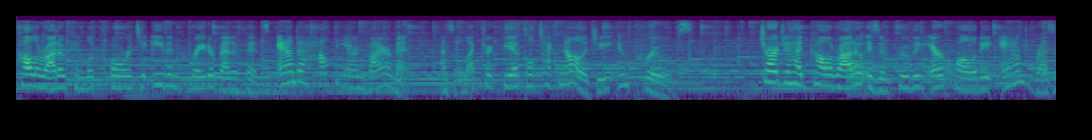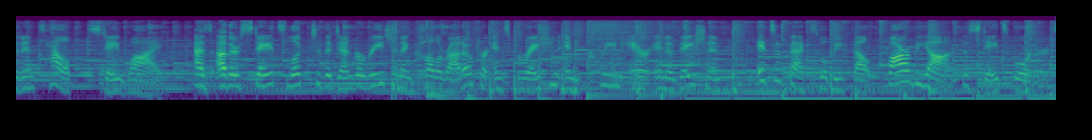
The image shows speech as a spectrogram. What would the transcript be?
Colorado can look forward to even greater benefits and a healthier environment as electric vehicle technology improves. Charge Ahead Colorado is improving air quality and residents' health statewide. As other states look to the Denver region and Colorado for inspiration in clean air innovation, its effects will be felt far beyond the state's borders.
